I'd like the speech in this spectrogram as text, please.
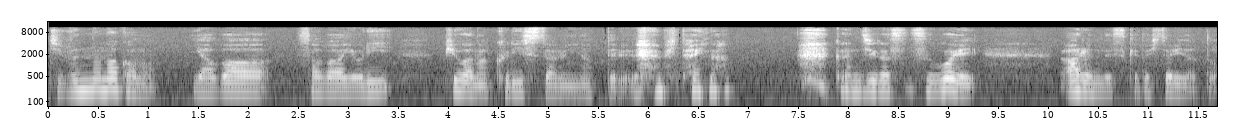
自分の中のヤバさがよりピュアなクリスタルになってる みたいな感じがすごいあるんですけど一人だと。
